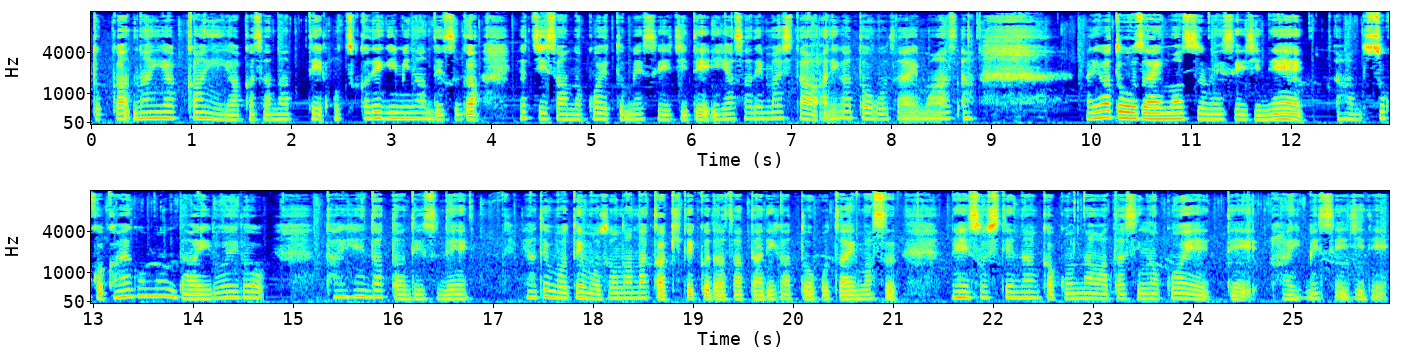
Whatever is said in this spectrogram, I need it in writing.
とかなんやかんや重なってお疲れ気味なんですが、やちーさんの声とメッセージで癒されました。ありがとうございます。あ、ありがとうございます。メッセージね。あ、そっか、介護問題いろいろ大変だったんですね。いや、でも、でも、そんな中来てくださってありがとうございます。ね、そしてなんかこんな私の声で、はい、メッセージで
